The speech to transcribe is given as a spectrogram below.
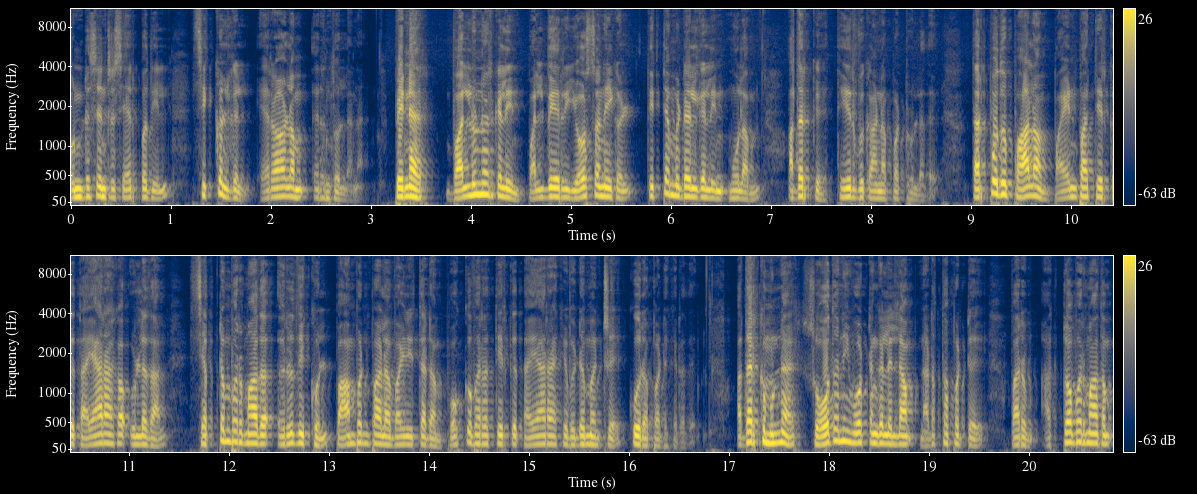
கொண்டு சென்று சேர்ப்பதில் சிக்கல்கள் ஏராளம் இருந்துள்ளன. பின்னர் வல்லுநர்களின் பல்வேறு யோசனைகள் திட்டமிடல்களின் மூலம் அதற்கு தீர்வு காணப்பட்டுள்ளது. தற்போது பாலம் பயன்பாட்டிற்கு தயாராக உள்ளதால் செப்டம்பர் மாத இறுதிக்குள் பாம்பன் பால வழித்தடம் போக்குவரத்திற்கு தயாராகிவிடும் என்று கூறப்படுகிறது. அதற்கு முன்னர் சோதனை ஓட்டங்கள் எல்லாம் நடத்தப்பட்டு வரும் அக்டோபர் மாதம்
